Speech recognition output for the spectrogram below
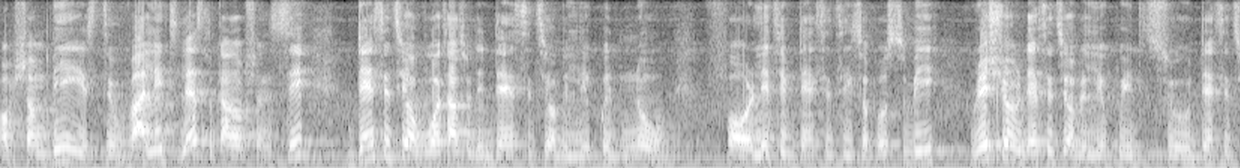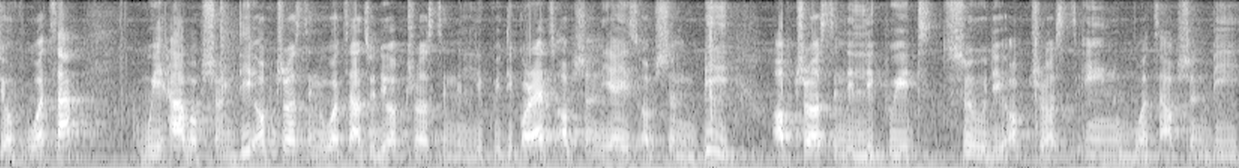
option B is still valid. Let's look at option C. Density of water to the density of the liquid. No. For relative density, it's supposed to be ratio of density of the liquid to density of water. We have option D, upthrust in water to the upthrust in the liquid. The correct option here is option B, upthrust in the liquid to the upthrust in water. Option B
